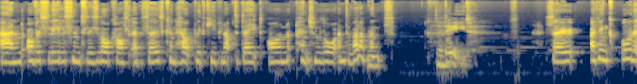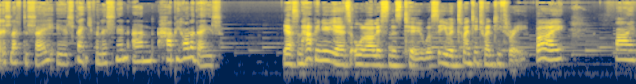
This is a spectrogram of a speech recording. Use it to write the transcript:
and obviously, listening to these Lawcast episodes can help with keeping up to date on pension law and developments. Indeed. So, I think all that is left to say is thank you for listening and happy holidays. Yes, and Happy New Year to all our listeners too. We'll see you in 2023. Bye. Bye.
